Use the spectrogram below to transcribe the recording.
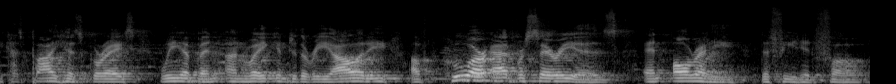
Because by His grace, we have been awakened to the reality of who our adversary is an already defeated foe.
